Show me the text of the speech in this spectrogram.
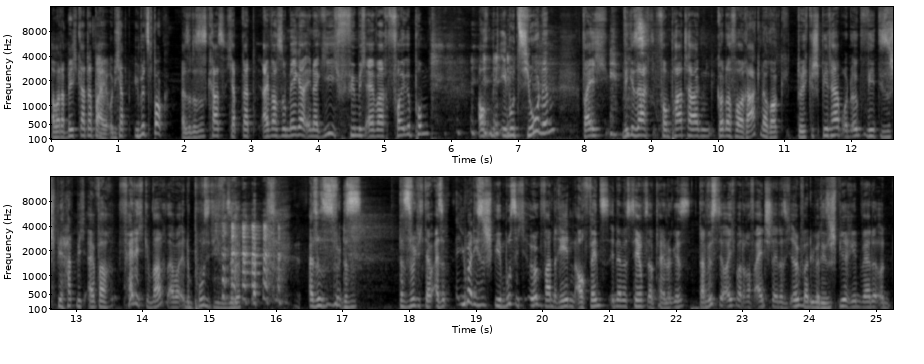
Aber da bin ich gerade dabei Ja. und ich habe übelst Bock. Also das ist krass. Ich habe gerade einfach so mega Energie. Ich fühle mich einfach vollgepumpt, auch mit Emotionen, weil ich, wie gesagt, vor ein paar Tagen God of War Ragnarok durchgespielt habe und irgendwie dieses Spiel hat mich einfach fertig gemacht, aber in einem positiven Sinne. also es ist, das ist das ist wirklich der, also über dieses Spiel muss ich irgendwann reden, auch wenn es in der Mysteriumsabteilung ist. Da müsst ihr euch mal darauf einstellen, dass ich irgendwann über dieses Spiel reden werde und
